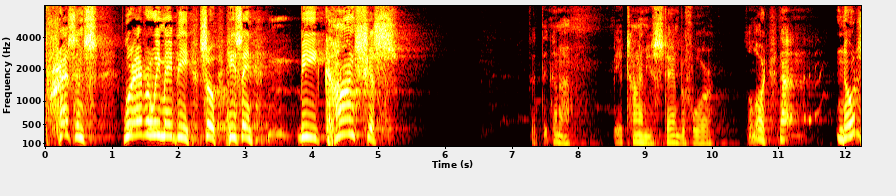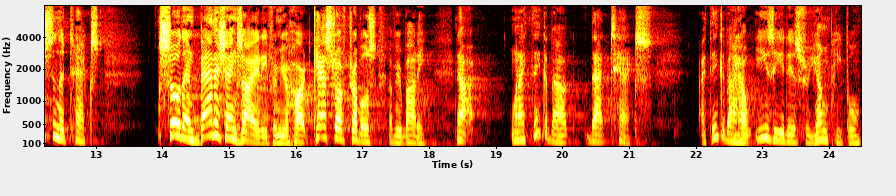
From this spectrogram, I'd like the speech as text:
presence wherever we may be. So he's saying, be conscious that there's going to be a time you stand before the Lord. Now, notice in the text, so then banish anxiety from your heart, cast off troubles of your body. Now, when I think about that text, I think about how easy it is for young people.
